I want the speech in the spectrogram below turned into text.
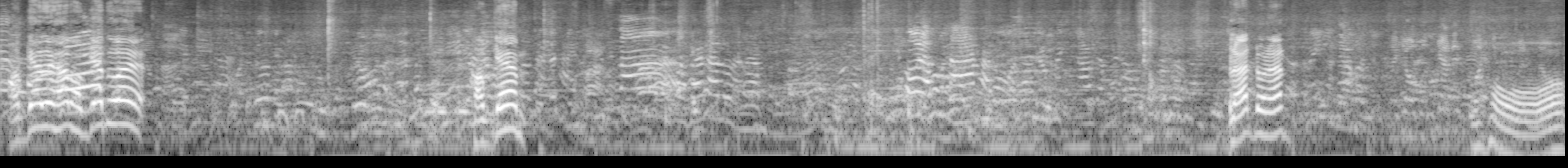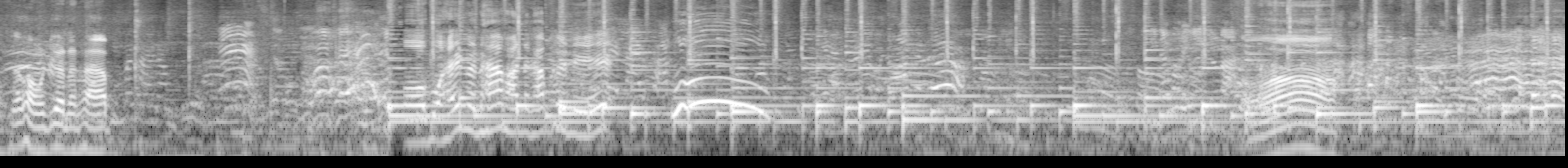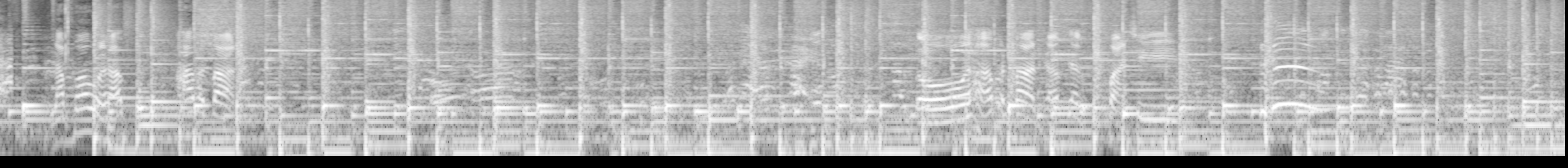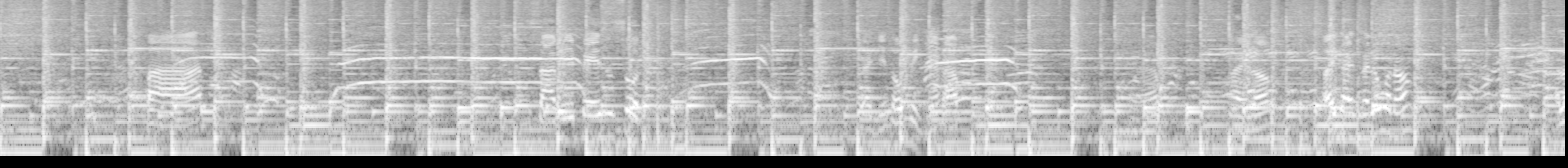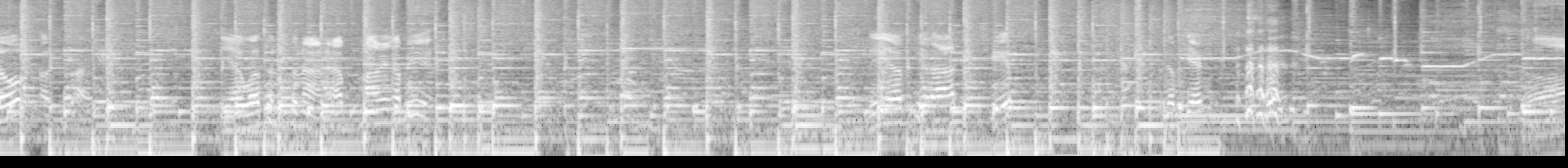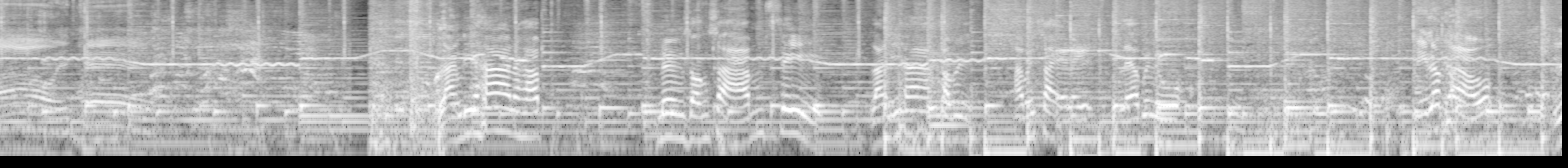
หอมแก้มด้วยครับหอมแก้มด้วยหอมแก้มโดนัทโดนัท โอ้โหเจ้าของวันเกิดนะครับ โอ้บวกให้เงิน 5,000 นะครับ คืนนี้วู้ฮู้อ๋อรับมอบเลยครับ 5,000 บาท โอ้ย5,000 บาทครับจากฝาชี ยใครใครรู้วะน้อง ฮัลโหลเอาชิบหายเนี่ยว่าสนุกสนานนะครับ มาเลยครับพี่ นี่ครับเชฟอาร์ตเชฟจำแก๊งว้าวโอเคหลังที่ห้านะครับหนึ่งสองสามสี่หลังที่ห้าเอาไปเอาไปใส่อะไรแล้วไม่รู้ มีเหล้าขาว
